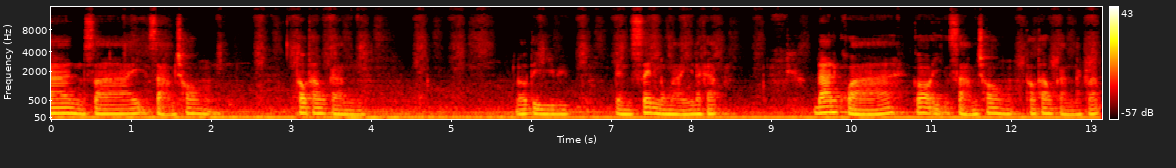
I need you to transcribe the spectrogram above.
ด้านซ้าย 3 ช่อง เท่าๆกัน แล้วตีเป็นเส้นลงมาอย่างนี้นะครับ ด้านขวาก็อีก 3 ช่องเท่าๆกันนะครับ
